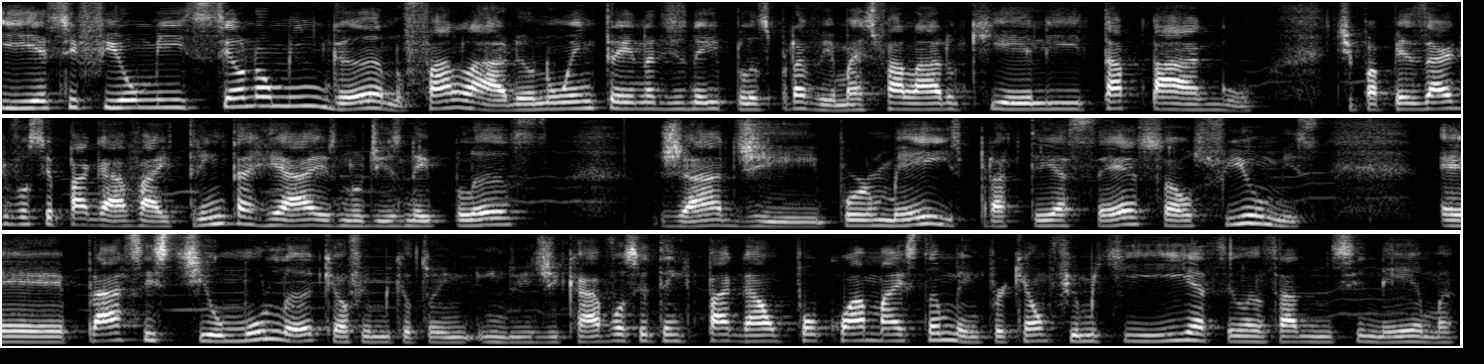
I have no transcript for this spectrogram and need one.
E esse filme, se eu não me engano, falaram, eu não entrei na Disney Plus pra ver, mas falaram que ele tá pago. Tipo, apesar de você pagar, vai, 30 reais no Disney Plus, já de por mês para ter acesso aos filmes. É, para assistir o Mulan, que é o filme que eu tô indo indicar, você tem que pagar um pouco a mais também, porque é um filme que ia ser lançado no cinema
